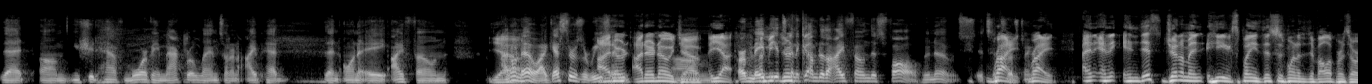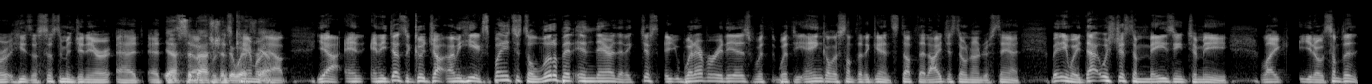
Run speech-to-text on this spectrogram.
that um, you should have more of a macro lens on an iPad than on a iPhone yeah. I don't know. I guess there's a reason. I don't. I don't know, Jeff. Um, yeah, or maybe I mean, it's going to come to the iPhone this fall. Who knows? It's right, right. And, and and this gentleman, he explains this is one of the developers, or he's a system engineer at at this, yeah, uh, for this DeWitt, camera yeah. app. Yeah, and and he does a good job. I mean, he explains just a little bit in there that it just whatever it is with with the angle or something again, stuff that I just don't understand. But anyway, that was just amazing to me. Like you know something.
